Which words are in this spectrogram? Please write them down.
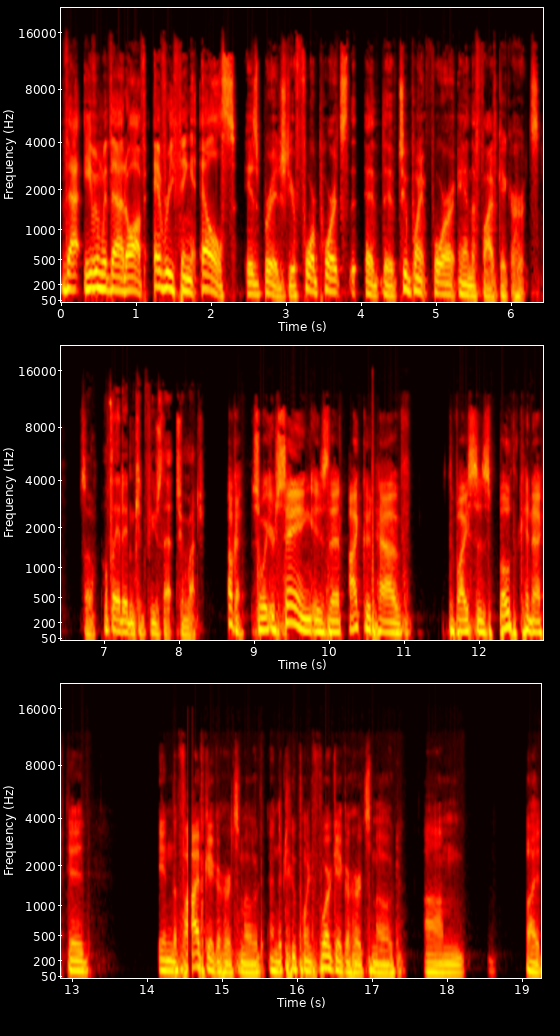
that even with that off, everything else is bridged. Your four ports, the, uh, the 2.4 and the 5 gigahertz. So hopefully I didn't confuse that too much. Okay. So what you're saying is that I could have devices both connected in the 5 gigahertz mode and the 2.4 gigahertz mode. Um, but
